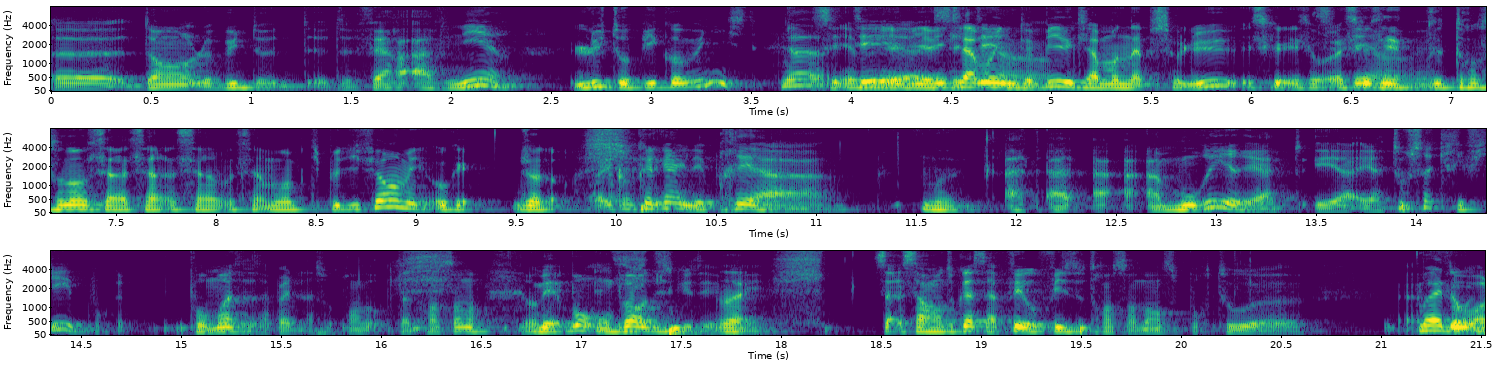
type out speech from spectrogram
euh, dans le but de, de, faire avenir l'utopie communiste. Ah, c'était, il y avait, clairement une utopie, clairement un absolu. Est-ce que, est c'est transcendant C'est un, mot un petit peu différent, mais ok, j'adore. quand quelqu'un il est prêt à, à, à, mourir et à, et à, tout sacrifier, pour, pour moi, ça s'appelle la, transcendance. Mais bon, on peut en discuter. Ça, en tout cas, ça fait office de transcendance pour tout. Euh, euh, ouais, donc,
